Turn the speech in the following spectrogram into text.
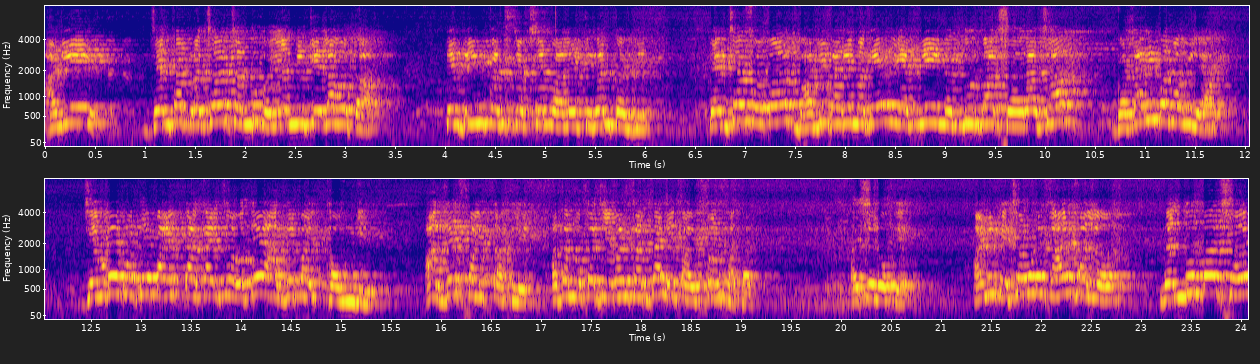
आणि ज्यांचा प्रचार चंदू भैयांनी केला होता ते ड्रीम कन्स्ट्रक्शन वाले किरण तडवी. त्यांच्यासोबत भागीदारीमध्ये यांनी नंदुरबार शहराच्या गटारी बनवल्या. जेवढे मोठे पाईप टाकायचे होते अर्धे पाईप खाऊन गेले अर्धेच पाईप टाकले. आता लोक जेवण करतात हे पाईप पण खातात. असे लोक आणि त्याच्यामुळे काय झालं? नंदुरबार शहर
